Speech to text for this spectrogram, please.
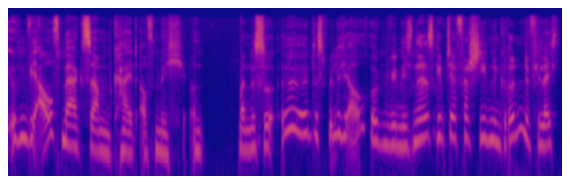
irgendwie Aufmerksamkeit auf mich und man ist so, äh, das will ich auch irgendwie nicht. Ne? Es gibt ja verschiedene Gründe. Vielleicht,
